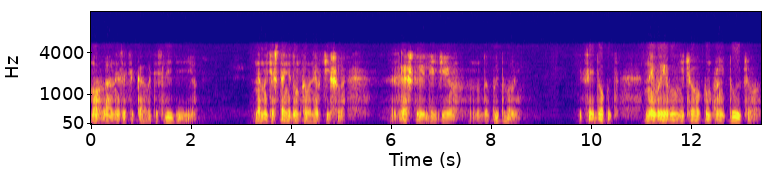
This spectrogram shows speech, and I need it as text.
могла не зацікавитись Лідією. На мить остання думка мене втішила. Зрештою, Лідію допитували, і цей допит не виявив нічого компрометуючого.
